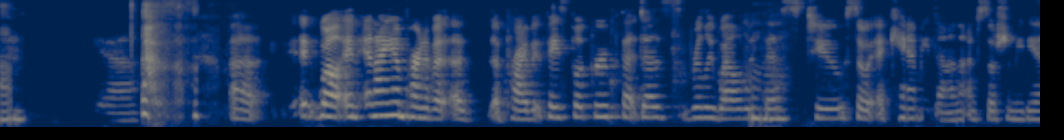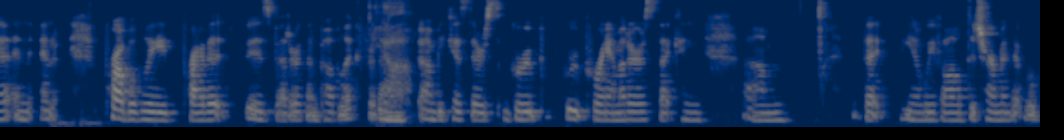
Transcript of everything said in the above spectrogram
Um, yeah. uh, it, well, and, and I am part of a, a, a, private Facebook group that does really well with mm-hmm. this too. So it can be done on social media, and, and probably private is better than public for that yeah. um, because there's group group parameters that can um, that you know we've all determined that we'll,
